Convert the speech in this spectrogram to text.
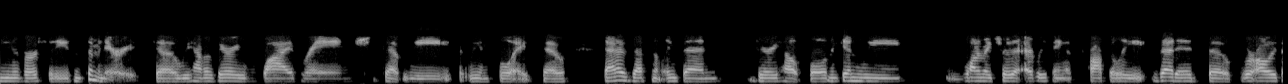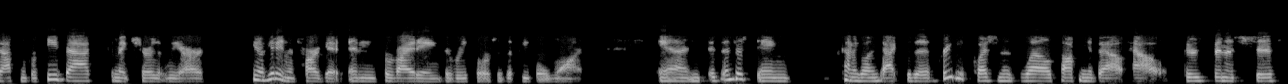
universities and seminaries. So we have a very wide range that we that we employ. So that has definitely been very helpful. And again, we want to make sure that everything is properly vetted. So we're always asking for feedback to make sure that we are, you know, hitting the target and providing the resources that people want. And it's interesting, kind of going back to the previous question as well, talking about how there's been a shift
